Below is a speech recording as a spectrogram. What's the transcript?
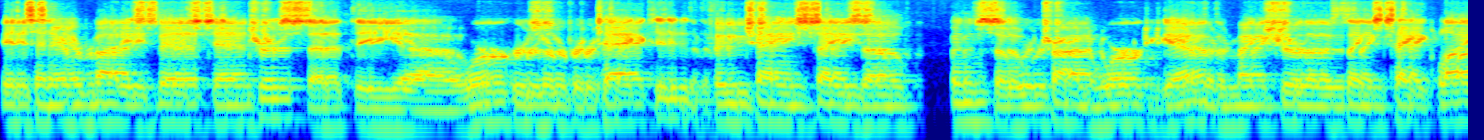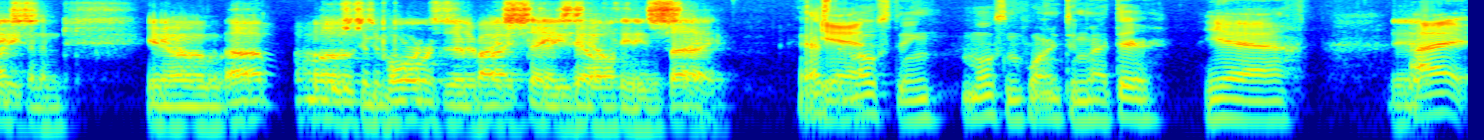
it's in everybody's best interest that the uh, workers are protected, the food chain stays open. So we're trying to work together to make sure those things take place. And, you know, utmost importance is everybody stays healthy and safe. That's Yeah. the most thing, most important thing right there. Yeah. Yeah. I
